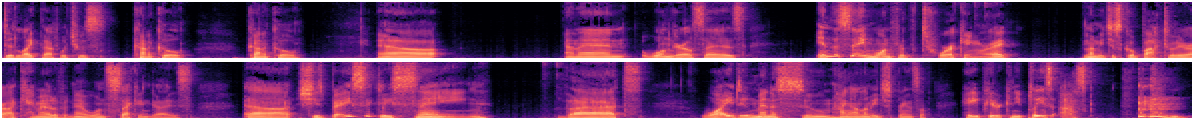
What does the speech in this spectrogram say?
did like that, which was kind of cool, kind of cool. Uh, and then one girl says, in the same one for the twerking, right? Let me just go back to it here. I came out of it now. One second, guys. Uh, she's basically saying that why do men assume? Hang on, let me just bring this up. Hey, Peter, can you please ask? can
